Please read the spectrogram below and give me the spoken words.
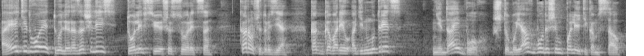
А эти двое то ли разошлись, то ли все еще ссорятся. Короче, друзья, как говорил один мудрец, не дай бог, чтобы я в будущем политиком стал.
